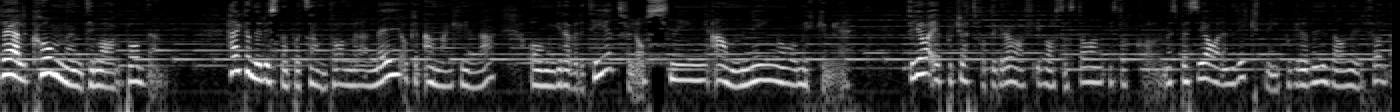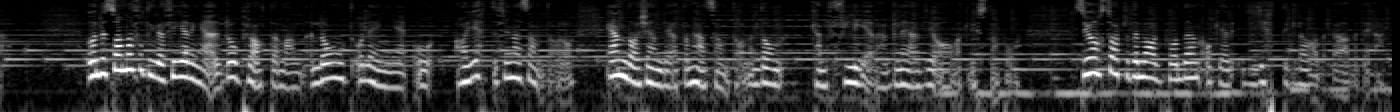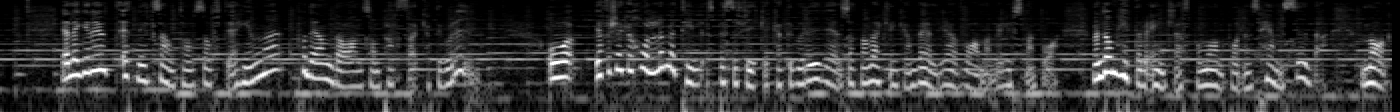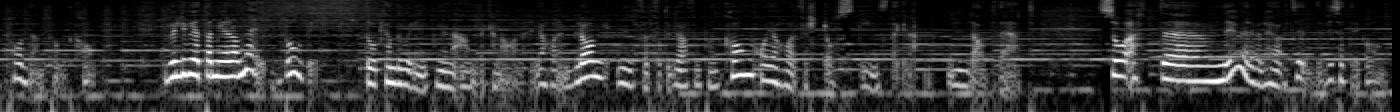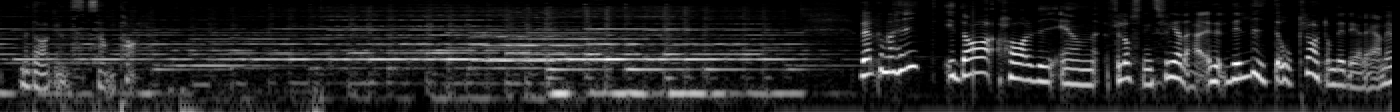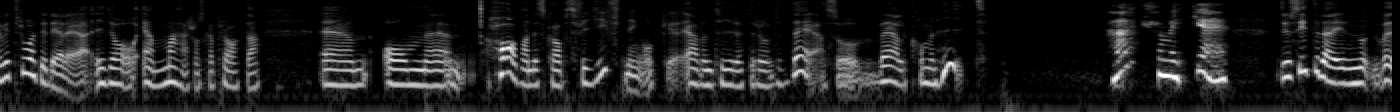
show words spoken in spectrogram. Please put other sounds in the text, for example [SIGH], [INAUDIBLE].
Välkommen till Magpodden. Här kan du lyssna på ett samtal mellan mig och en annan kvinna om graviditet, förlossning, amning och mycket mer. För jag är porträttfotograf i Vasastan i Stockholm med specialinriktning på gravida och nyfödda. Under sådana fotograferingar då pratar man långt och länge och har jättefina samtal. Och en dag kände jag att de här samtalen, de kan fler ha glädje av att lyssna på. Så jag startade Magpodden och är jätteglad över det. Jag lägger ut ett nytt samtal så ofta jag hinner på den dagen som passar kategorin. Och jag försöker hålla mig till specifika kategorier så att man verkligen kan välja vad man vill lyssna på. Men de hittar du enklast på Magpoddens hemsida, magpodden.com. Vill du veta mer om mig, Bodil? Då kan du gå in på mina andra kanaler. Jag har en blogg, nyföddfotografen.com och jag har förstås Instagram. Love that. Så att eh, nu är det väl hög tid. Vi sätter igång med dagens samtal. Välkomna hit! Idag har vi en förlossningsfredag här. Det är lite oklart om det är det det är, men vi tror att det är det det är. Jag och Emma här som ska prata eh, om eh, havandeskapsförgiftning och äventyret runt det. Så välkommen hit! Tack så mycket! Du sitter där i,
